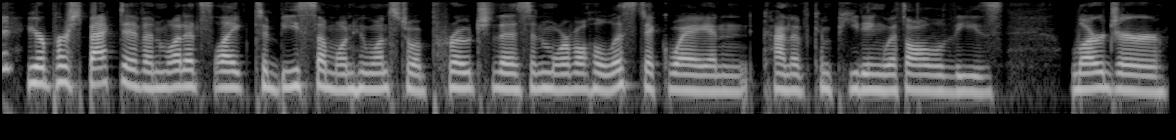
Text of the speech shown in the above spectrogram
your perspective and what it's like to be someone who wants to approach this in more of a holistic way and kind of competing with all of these larger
